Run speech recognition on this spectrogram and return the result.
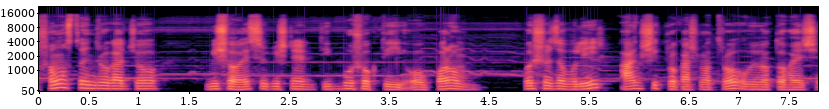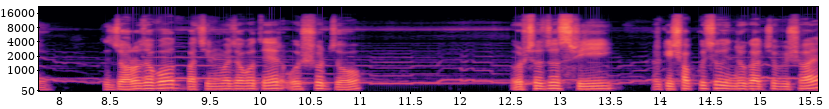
সমস্ত ইন্দ্রকার্য বিষয় শ্রীকৃষ্ণের দিব্য শক্তি ও পরম ঐশ্বর্যাবলীর আংশিক প্রকাশ মাত্র অভিব্যক্ত হয়েছে। জড়জগৎ বা চিন্ময় জগতের ঐশ্বর্য ঐশ্বর্য, শ্রী আর কি সবকিছু ইন্দ্রগ্রাহ্য বিষয়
